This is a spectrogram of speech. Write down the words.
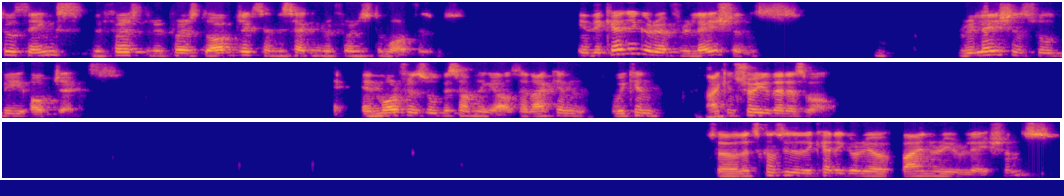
two things, the first refers to objects and the second refers to morphisms. In the category of relations, relations will be objects and morphisms will be something else. And I can we can I can show you that as well. So let's consider the category of binary relations.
